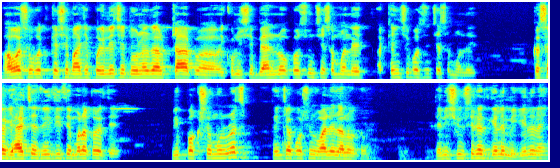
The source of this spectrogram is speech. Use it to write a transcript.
भावासोबत कसे माझे पहिलेचे दोन हजार चार एकोणीसशे ब्याण्णव पासूनचे संबंध आहेत अठ्ठ्याऐंशीपासूनचे संबंध आहेत. कसं घ्यायचं निधी ते मला कळते. मी पक्ष म्हणूनच त्यांच्यापासून वाले झालो होतो. त्यांनी शिवसेनेत गेले मी गेले नाही.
